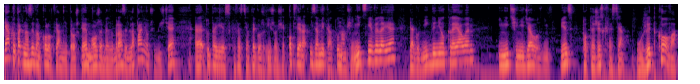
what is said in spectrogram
Ja to tak nazywam kolokwialnie troszkę, może bez obrazy, dla Pani oczywiście. E, tutaj jest kwestia tego, że iż on się otwiera i zamyka, tu nam się nic nie wyleje, ja go nigdy nie oklejałem i nic się nie działo z nim, więc to też jest kwestia użytkowa.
